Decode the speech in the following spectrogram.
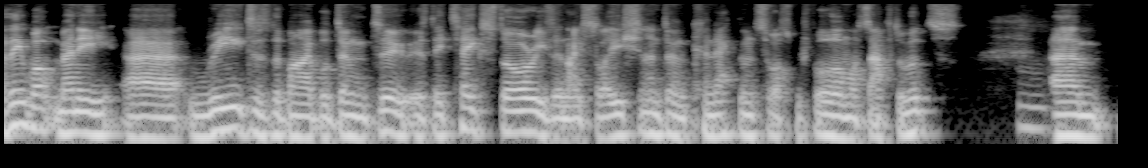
I think what many uh, readers of the Bible don't do is they take stories in isolation and don't connect them to what's before and what's afterwards. Mm. Um,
